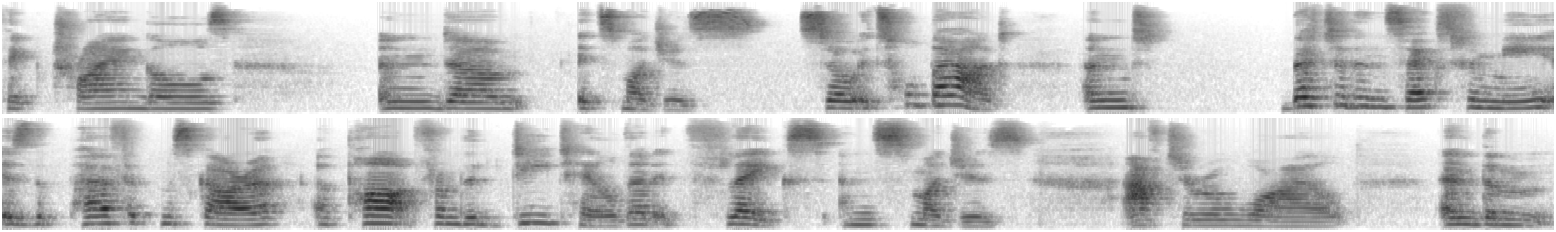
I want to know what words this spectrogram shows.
thick triangles and um, it smudges. So it's all bad. And Better Than Sex for me is the perfect mascara apart from the detail that it flakes and smudges after a while and the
